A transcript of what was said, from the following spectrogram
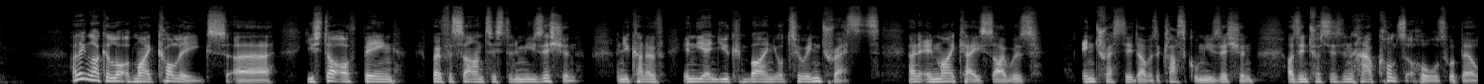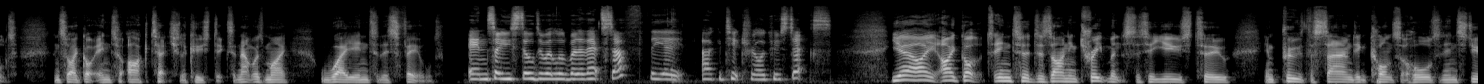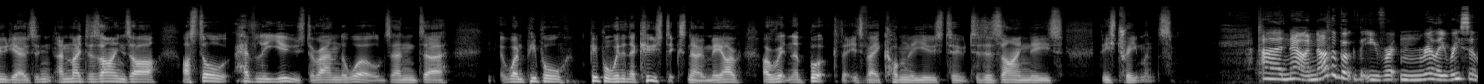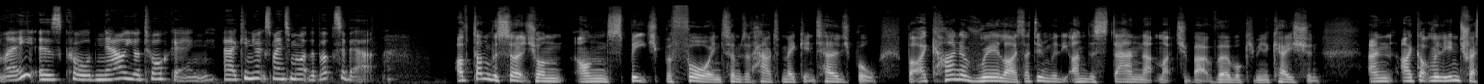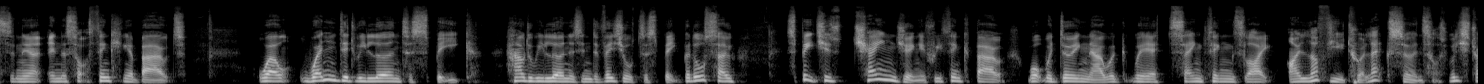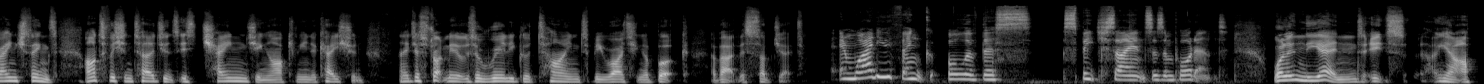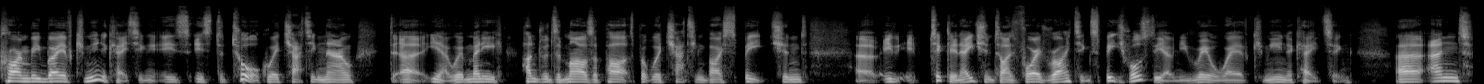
I think, like a lot of my colleagues, uh, you start off being both a scientist and a musician, and you kind of, in the end, you combine your two interests. And in my case, I was interested. I was a classical musician. I was interested in how concert halls were built, and so I got into architectural acoustics, and that was my way into this field. And so you still do a little bit of that stuff, the uh, architectural acoustics. Yeah, I, I got into designing treatments that are used to improve the sound in concert halls and in studios, and, and my designs are are still heavily used around the world. And uh, when people people within acoustics know me, I've, I've written a book that is very commonly used to to design these these treatments. Uh, now, another book that you've written really recently is called Now You're Talking. Uh, can you explain to me what the book's about? I've done research on on speech before in terms of how to make it intelligible, but I kind of realized I didn't really understand that much about verbal communication. And I got really interested in the, in the sort of thinking about well, when did we learn to speak? How do we learn as individuals to speak? But also, speech is changing. If we think about what we're doing now, we're, we're saying things like, I love you to Alexa and sorts of really strange things. Artificial intelligence is changing our communication. And it just struck me it was a really good time to be writing a book about this subject. And why do you think all of this speech science is important? Well, in the end, it's you know our primary way of communicating is is to talk. We're chatting now, uh, you know, we're many hundreds of miles apart, but we're chatting by speech, and uh, particularly in ancient times before I was writing, speech was the only real way of communicating, uh, and.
